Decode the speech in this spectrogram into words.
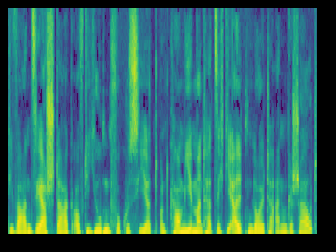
die waren sehr stark auf die Jugend fokussiert. Und kaum jemand hat sich die alten Leute angeschaut.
